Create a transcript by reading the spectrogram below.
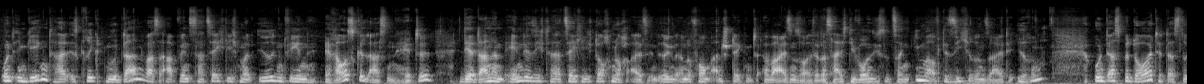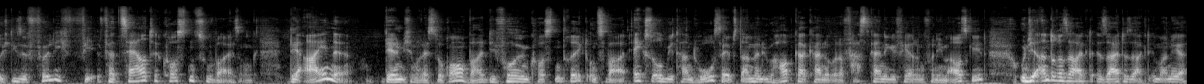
Und im Gegenteil, es kriegt nur dann was ab, wenn es tatsächlich mal irgendwen herausgelassen hätte, der dann am Ende sich tatsächlich doch noch als in irgendeiner Form ansteckend erweisen sollte. Das heißt, die wollen sich sozusagen immer auf der sicheren Seite irren. Und das bedeutet, dass durch diese völlig verzerrte Kostenzuweisung der eine, der nämlich im Restaurant war, die vollen Kosten trägt und zwar exorbitant hoch, selbst dann, wenn überhaupt gar keine oder fast keine Gefährdung von ihm ausgeht. Und die andere Seite sagt immer, naja,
